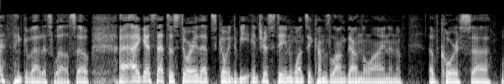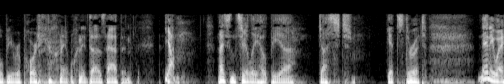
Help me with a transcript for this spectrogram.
think about as well. So, I, I guess that's a story that's going to be interesting once it comes along down the line, and of of course, uh, we'll be reporting on it when it does happen. Yeah, I sincerely hope he uh, just gets through it. Anyway,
